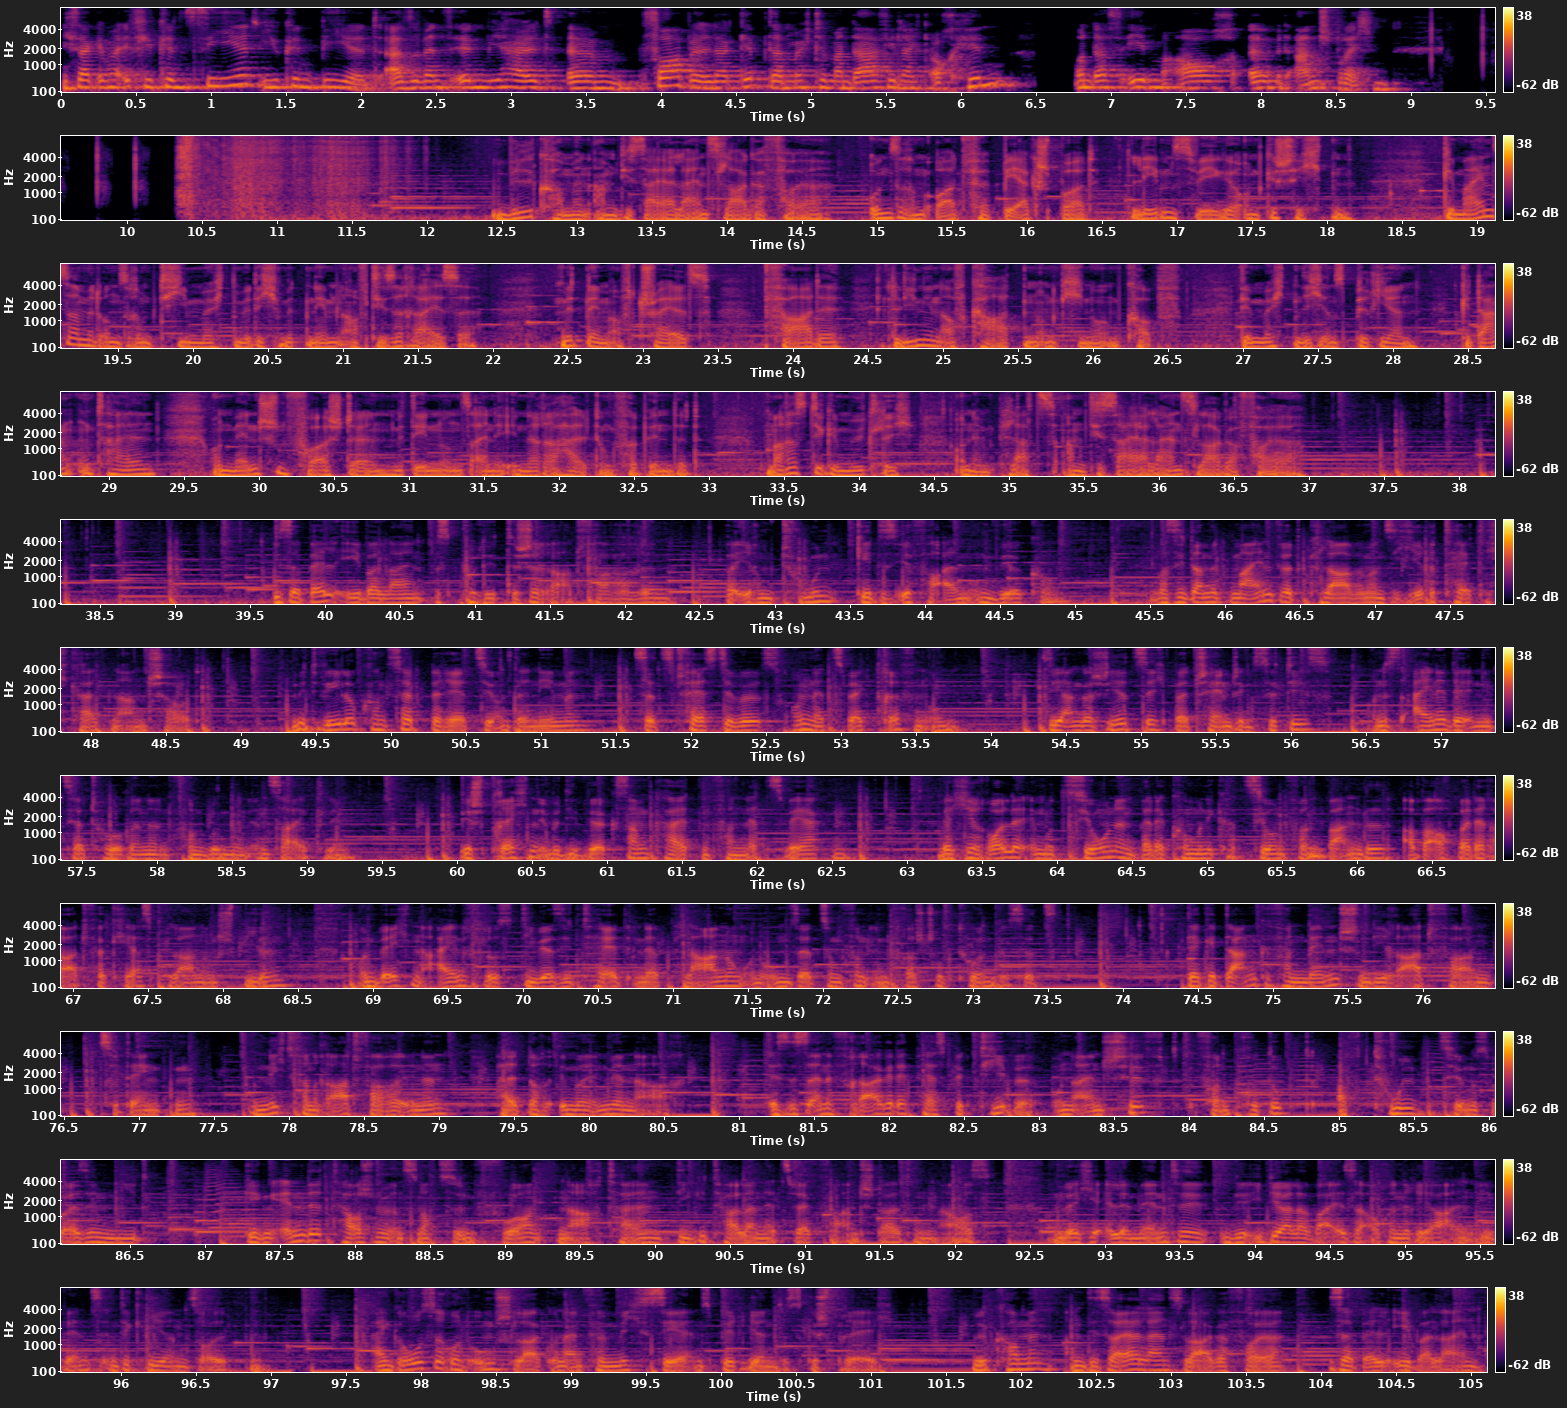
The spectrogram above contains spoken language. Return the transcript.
ich sage immer, if you can see it, you can be it. Also wenn es irgendwie halt ähm, Vorbilder gibt, dann möchte man da vielleicht auch hin und das eben auch äh, mit ansprechen. Willkommen am Desire Lines Lagerfeuer, unserem Ort für Bergsport, Lebenswege und Geschichten. Gemeinsam mit unserem Team möchten wir dich mitnehmen auf diese Reise. Mitnehmen auf Trails, Pfade, Linien auf Karten und Kino im Kopf. Wir möchten dich inspirieren, Gedanken teilen und Menschen vorstellen, mit denen uns eine innere Haltung verbindet. Mach es dir gemütlich und nimm Platz am Desire Lines Lagerfeuer. Isabel Eberlein ist politische Radfahrerin. Bei ihrem Tun geht es ihr vor allem um Wirkung. Was sie damit meint, wird klar, wenn man sich ihre Tätigkeiten anschaut. Mit Velo-Konzept berät sie Unternehmen, setzt Festivals und Netzwerktreffen um. Sie engagiert sich bei Changing Cities und ist eine der Initiatorinnen von Women in Cycling. Wir sprechen über die Wirksamkeiten von Netzwerken, welche Rolle Emotionen bei der Kommunikation von Wandel, aber auch bei der Radverkehrsplanung spielen und welchen Einfluss Diversität in der Planung und Umsetzung von Infrastrukturen besitzt. Der Gedanke von Menschen, die Radfahren, zu denken und nicht von RadfahrerInnen, halt noch immer in mir nach. Es ist eine Frage der Perspektive und ein Shift von Produkt auf Tool bzw. Need. Gegen Ende tauschen wir uns noch zu den Vor- und Nachteilen digitaler Netzwerkveranstaltungen aus und welche Elemente wir idealerweise auch in realen Events integrieren sollten. Ein großer Rundumschlag und ein für mich sehr inspirierendes Gespräch. Willkommen am Desirelines Lagerfeuer Isabel Eberlein.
